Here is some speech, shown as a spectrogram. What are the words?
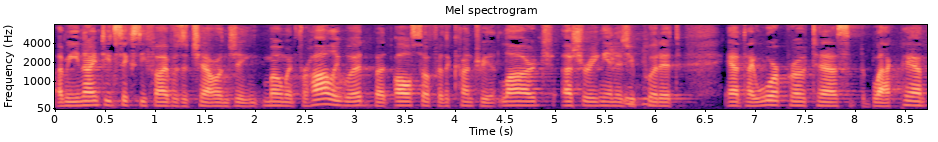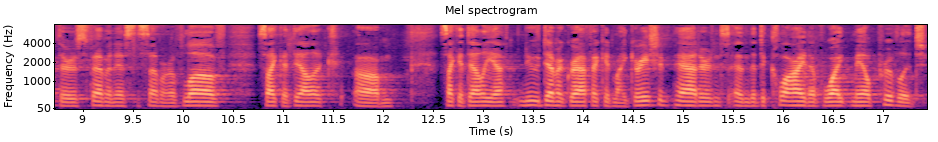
I mean, 1965 was a challenging moment for Hollywood, but also for the country at large, ushering in, as you mm-hmm. put it, anti war protests, the Black Panthers, feminists, the Summer of Love, psychedelic. Um, psychedelia, new demographic and migration patterns, and the decline of white male privilege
